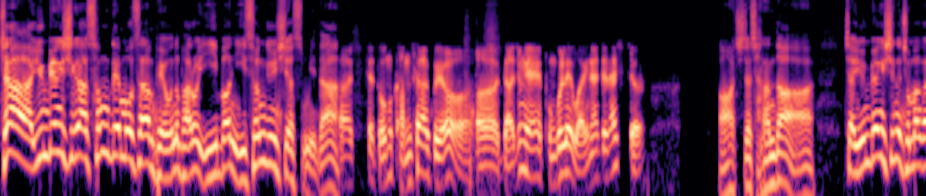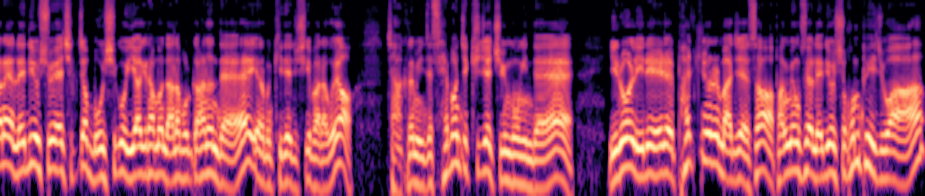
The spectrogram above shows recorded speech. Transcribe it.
자 윤병희 씨가 성대모사 한 배우는 바로 2번 이성균 씨였습니다. 아, 진짜 너무 감사하고요. 어, 나중에 봉골레 와인 한 잔 하시죠. 아, 진짜 잘한다. 자, 윤병희 씨는 조만간에 라디오쇼에 직접 모시고 이야기를 한번 나눠볼까 하는데, 여러분 기대해 주시기 바라고요 자, 그럼 이제 세 번째 퀴즈의 주인공인데, 1월 1일 8주년을 맞이해서 박명수의 라디오쇼 홈페이지와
